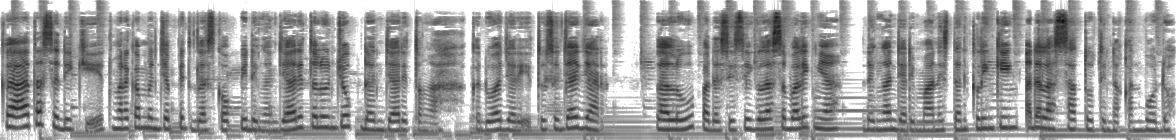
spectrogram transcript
Ke atas sedikit, mereka menjepit gelas kopi dengan jari telunjuk dan jari tengah. Kedua jari itu sejajar. Lalu, pada sisi gelas sebaliknya, dengan jari manis dan kelingking adalah satu tindakan bodoh.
